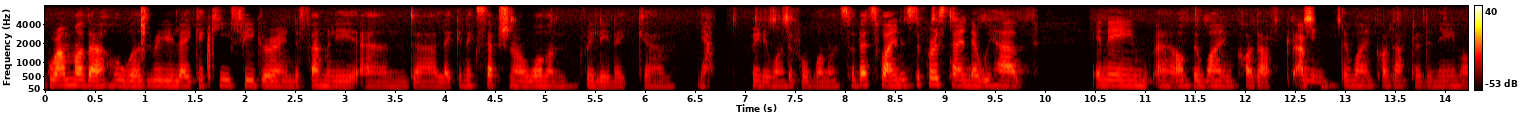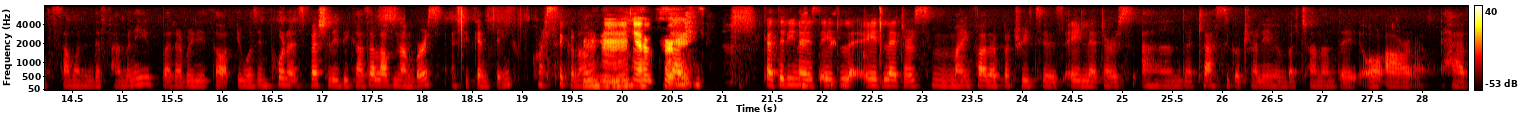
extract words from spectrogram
grandmother, who was really like a key figure in the family and uh, like an exceptional woman, really like um, yeah, really wonderful woman. So that's why, and it's the first time that we have a name uh, of the wine called after i mean the wine called after the name of someone in the family but i really thought it was important especially because i love numbers as you can think of course economically Mhm, of so course. Caterina is eight, eight letters. My father Patrizio is eight letters, and uh, Classico, Tralev, and Balciana they all are have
